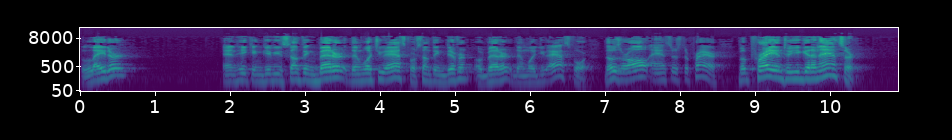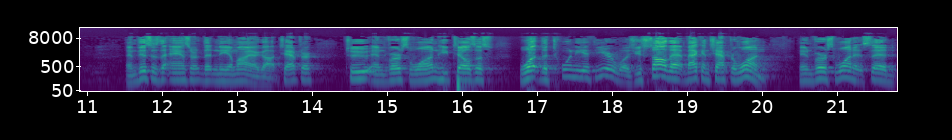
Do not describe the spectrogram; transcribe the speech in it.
later, and He can give you something better than what you asked for, something different or better than what you asked for. Those are all answers to prayer. But pray until you get an answer. And this is the answer that Nehemiah got. Chapter 2 and verse 1, he tells us what the 20th year was. You saw that back in chapter 1. In verse 1, it said,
